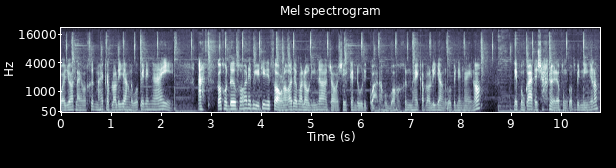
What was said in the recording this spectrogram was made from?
ว่ายอดไลค์มาขึ้นมให้กับเราหรือยังหรือว่าเป็นยังไงอะก็คนเดิมเขาก็ได้ไปอยู่ที่ 12 เราก็จะมาลองนี้หน้าจอเช็คกันดูดีกว่านะผมว่าเขาขึ้นมาให้กับเราหรือยังหรือว่าเป็นยังไงเนาะเดี๋ยผมก็อาจจะช้าหน่อยแล้วผมก็เป็นนี้เนาะ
